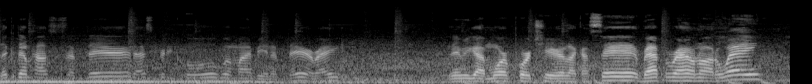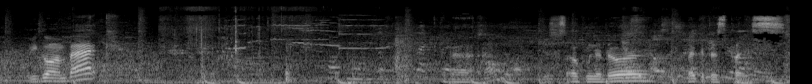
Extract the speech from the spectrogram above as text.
look at them houses up there. That's pretty cool. What mind being up there, right? Then we got more porch here, like I said, wrap around all the way. We going back. Just open the door. Look at this place.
